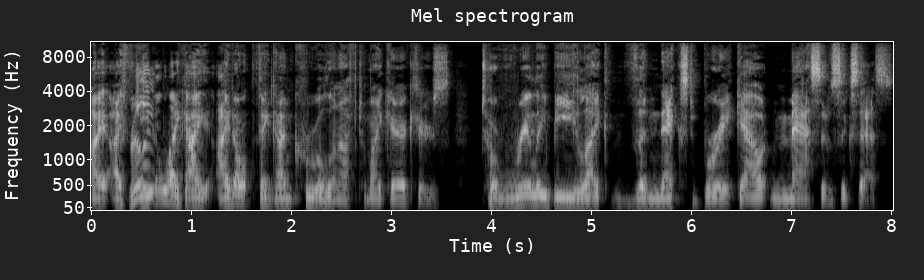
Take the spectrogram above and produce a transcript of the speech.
I, I Really? feel like I, I don't think I'm cruel enough to my characters to really be like the next breakout massive success.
